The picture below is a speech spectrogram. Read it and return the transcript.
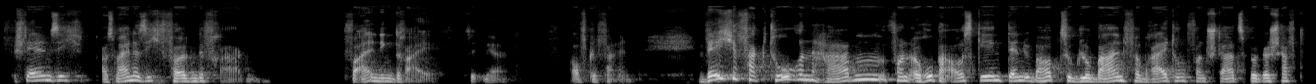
stellen sich aus meiner Sicht folgende Fragen. Vor allen Dingen drei sind mir aufgefallen. Welche Faktoren haben von Europa ausgehend denn überhaupt zur globalen Verbreitung von Staatsbürgerschaft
